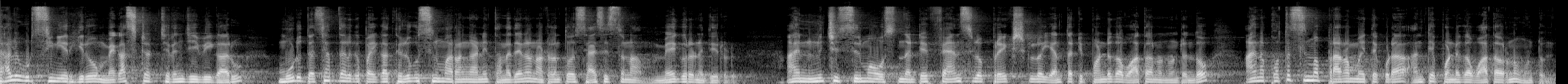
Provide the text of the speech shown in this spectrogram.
Tollywood senior hero megastar Chiranjeevi garu మూడు దశాబ్దాలకు పైగా తెలుగు సినిమా రంగాన్ని తనదైన నటనతో శాసిస్తున్న మేఘురణ ధీరుడు. ఆయన నుంచి సినిమా వస్తుందంటే ఫ్యాన్స్లో ప్రేక్షకుల్లో ఎంతటి పండుగ వాతావరణం ఉంటుందో ఆయన కొత్త సినిమా ప్రారంభమైతే కూడా అంతే పండుగ వాతావరణం ఉంటుంది.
